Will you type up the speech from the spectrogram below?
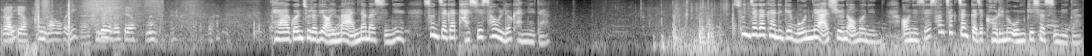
들어갈게요. 건강하고. 예. 구정에 뵐게요. 대학원 졸업이 얼마 안 남았으니 손자가 다시 서울로 갑니다. 손자가 가는 게 못내 아쉬운 어머니는 어느새 선착장까지 걸음을 옮기셨습니다.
